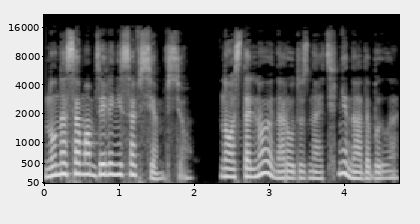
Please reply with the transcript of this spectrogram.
Но на самом деле не совсем все. Но остальное народу знать не надо было.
